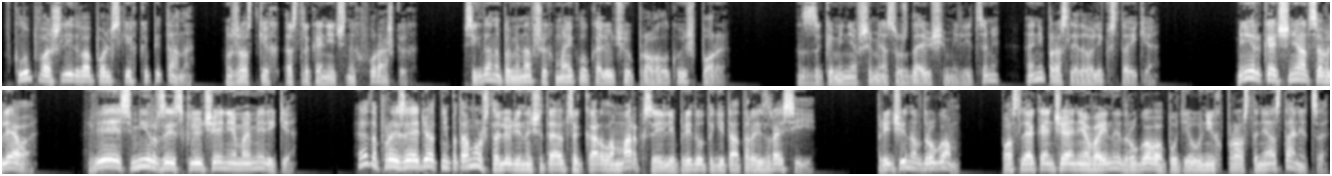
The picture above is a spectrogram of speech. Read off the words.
В клуб вошли два польских капитана в жестких остроконечных фуражках, всегда напоминавших Майклу колючую проволоку и шпоры. С закаменевшими осуждающими лицами они проследовали к стойке. «Мир качнется влево. Весь мир за исключением Америки. Это произойдет не потому, что люди начитаются Карла Маркса или придут агитаторы из России. Причина в другом. После окончания войны другого пути у них просто не останется.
